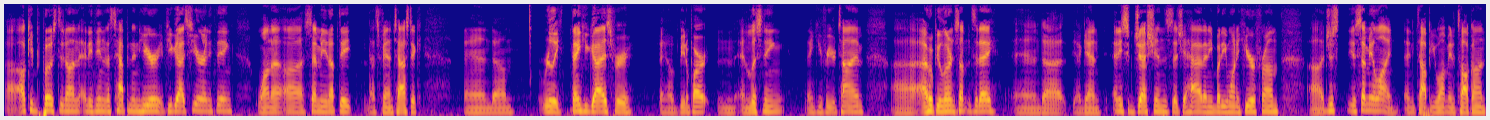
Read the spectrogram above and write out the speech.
uh, I'll keep you posted on anything that's happening here. If you guys hear anything, wanna uh, send me an update, that's fantastic. And um, really, thank you guys for you know, being a part and, and listening Thank you for your time. Uh, I hope you learned something today. And uh, again, any suggestions that you have, anybody you want to hear from, uh, just you send me a line. Any topic you want me to talk on,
